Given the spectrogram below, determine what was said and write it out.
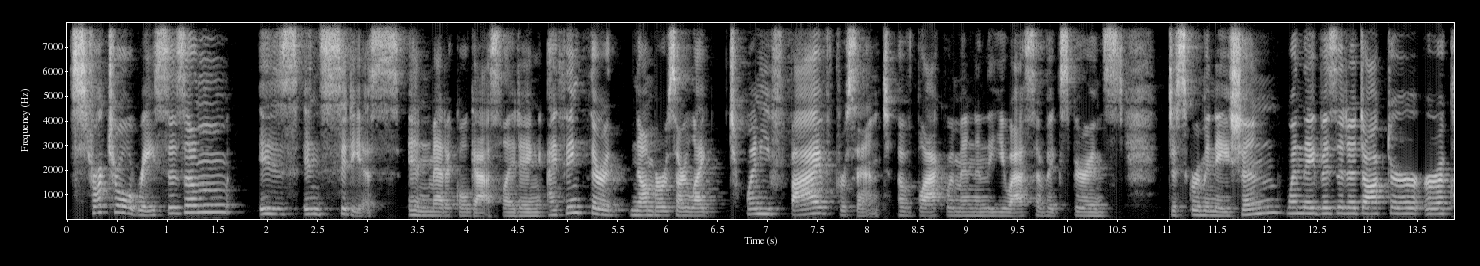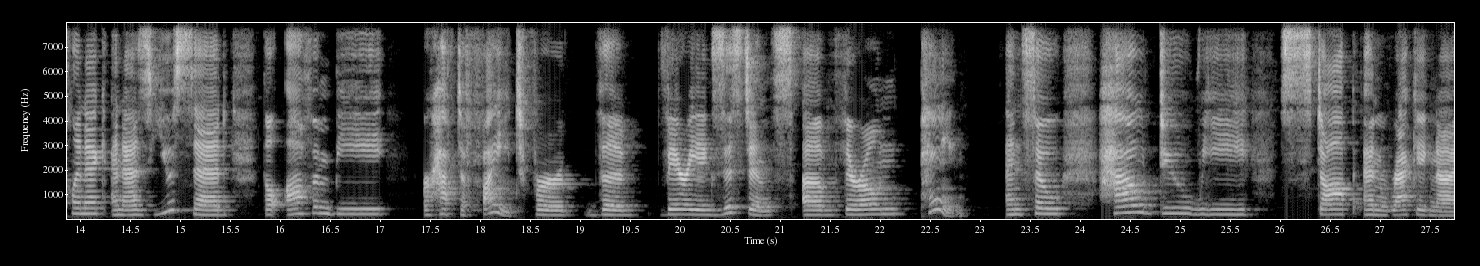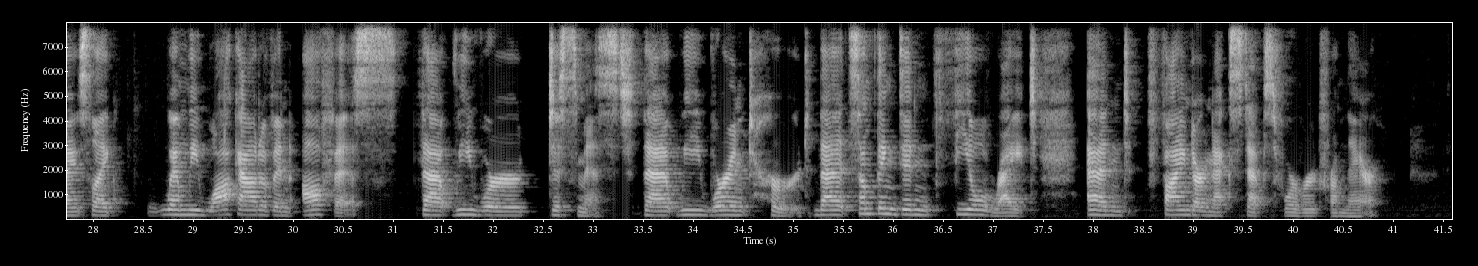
structural racism is insidious in medical gaslighting. I think their numbers are like 25% of Black women in the US have experienced discrimination when they visit a doctor or a clinic. And as you said, they'll often be or have to fight for the very existence of their own pain. And so, how do we stop and recognize, like, when we walk out of an office, that we were dismissed, that we weren't heard, that something didn't feel right, and find our next steps forward from there.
